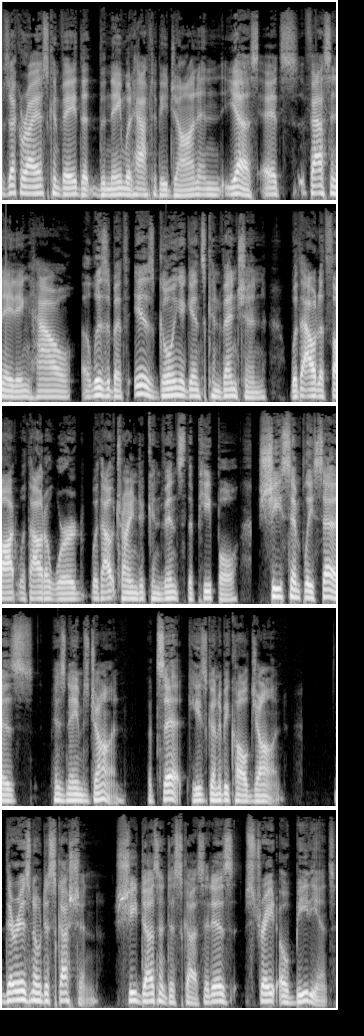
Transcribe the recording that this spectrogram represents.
Zacharias conveyed that the name would have to be John. And yes, it's fascinating how Elizabeth is going against convention without a thought, without a word, without trying to convince the people. She simply says, His name's John. That's it. He's going to be called John. There is no discussion. She doesn't discuss. It is straight obedience.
